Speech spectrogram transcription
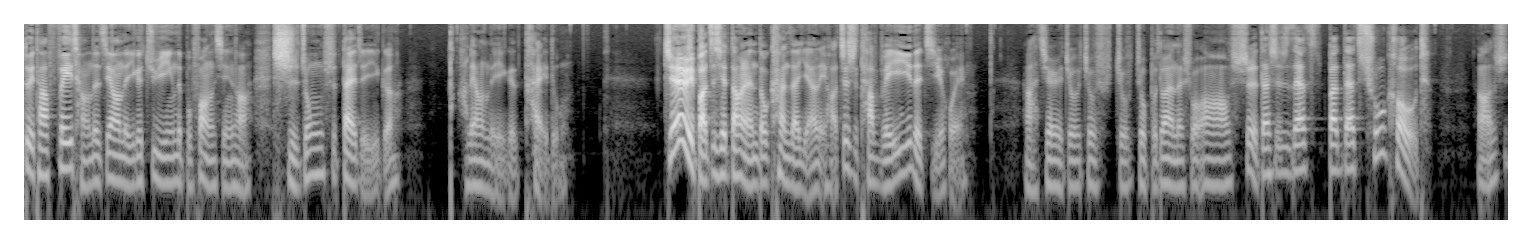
对他非常的这样的一个巨婴的不放心，哈，始终是带着一个大量的一个态度。Jerry 把这些当然都看在眼里，哈，这是他唯一的机会。啊，杰瑞就就就就不断的说，哦，是，但是 that's but that's true coat，啊，是，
